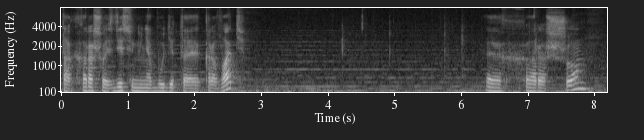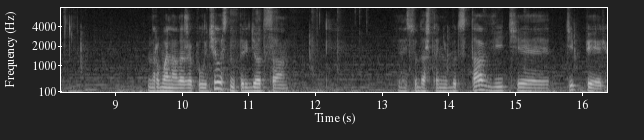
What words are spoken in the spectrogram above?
Так, хорошо, здесь у меня будет э, кровать. Э, хорошо. Нормально даже получилось, не придется сюда что-нибудь ставить. Э, теперь.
